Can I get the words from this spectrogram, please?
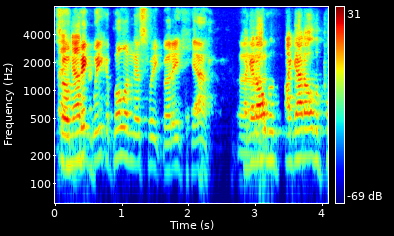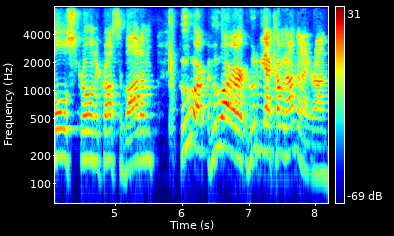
So Another- big week of pulling this week, buddy. Yeah. I got Uh, all the I got all the polls scrolling across the bottom. Who are who are who do we got coming on tonight, Ron?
